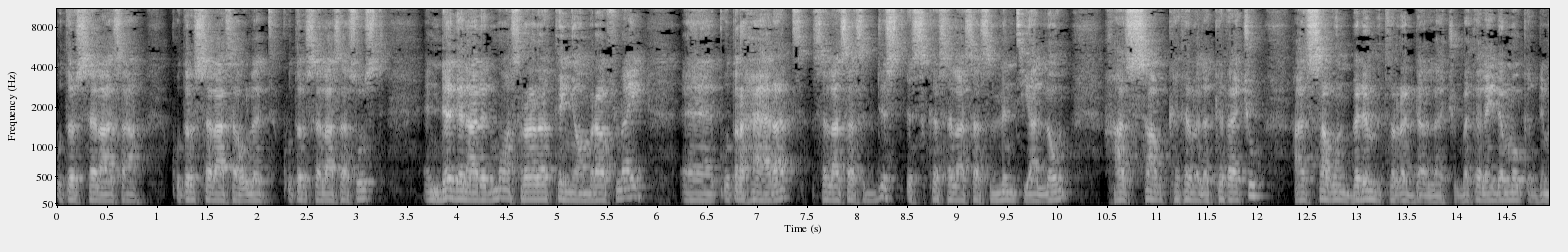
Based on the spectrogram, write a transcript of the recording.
ቁጥር 30 ቁጥር 32 ቁጥር 33 እንደገና ደግሞ 14ኛው ምዕራፍ ላይ ቁጥር 24 36 እስከ 38 ያለውን ሀሳብ ከተመለከታችሁ ሀሳቡን በደንብ ትረዳላችሁ። በተለይ ደግሞ ቅድም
